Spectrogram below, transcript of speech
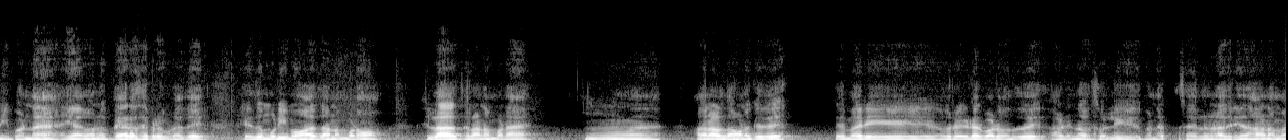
நீ பண்ண நீ எவனும் பேராசைப்படக்கூடாது. எது முடியுமோ அதுதான் நம்பணும். இல்லாததெல்லாம் நம்பினேன். அதனால தான் உனக்கு இது இது மாதிரி ஒரு இடர்பாடு வந்தது அப்படின்னு அவர் சொல்லி இது பண்ணார். சொல்லணும் தான் நம்ம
